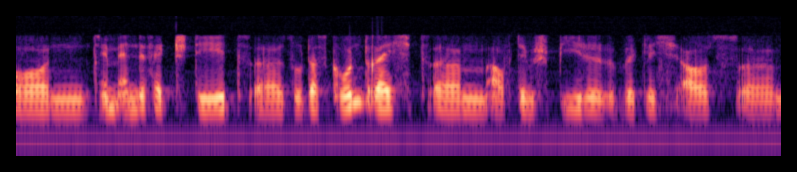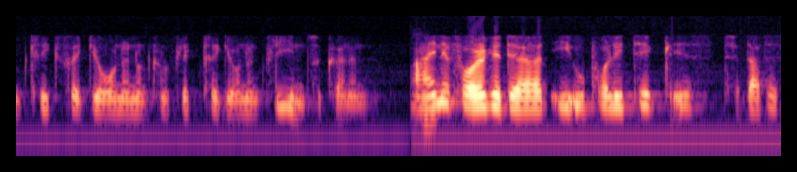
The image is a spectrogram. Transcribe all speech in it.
Und im Endeffekt steht äh, so das Grundrecht ähm, auf dem Spiel, wirklich aus äh, Kriegsregionen und Konfliktregionen fliehen zu können. Eine Folge der EU-Politik ist, dass es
